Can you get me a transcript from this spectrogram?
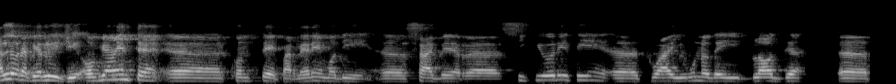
Allora Pierluigi, ovviamente eh, con te parleremo di eh, cyber security, eh, tu hai uno dei blog eh,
